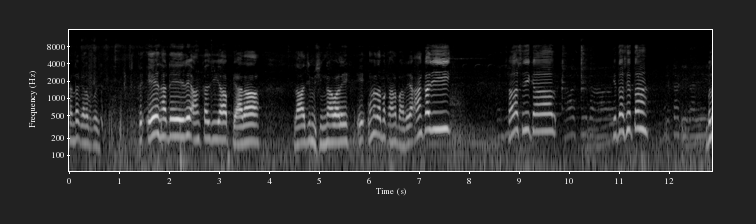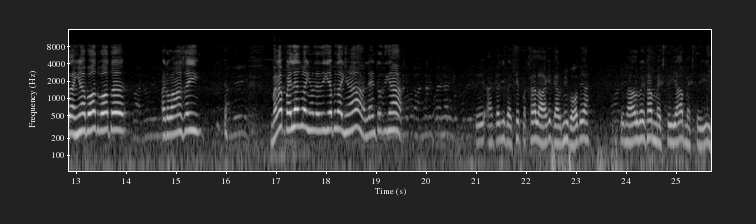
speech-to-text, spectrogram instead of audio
ਠੰਡਾ ਗਰਮ ਕੁਝ। ਤੇ ਇਹ ਸਾਡੇ ਜਿਹੜੇ ਅੰਕਲ ਜੀ ਆ, ਪਿਆਰਾ, ਲਾਲ ਜੀ ਮਸ਼ੀਨਾਂ ਵਾਲੇ, ਇਹ ਉਹਨਾਂ ਦਾ ਮਕਾਨ ਬਣ ਰਿਹਾ। ਅੰਕਲ ਜੀ, ਸਤਿ ਸ੍ਰੀ ਅਕਾਲ। ਕਿੱਦਾਂ ਸਿਹਤਾਂ? ਵਧਾਈਆਂ ਬਹੁਤ ਬਹੁਤ। ਐਡਵਾਂਸ ਹੈ ਜੀ। ਮੈਂ ਕਿਹਾ ਪਹਿਲੇ ਵਧਾਈਆਂ ਦੇ ਦਈਏ, ਵਧਾਈਆਂ, ਲੈਂਟਰ ਦੀਆਂ। ਤੇ ਅੰਕਲ ਜੀ ਬੈਠੇ, ਪੱਖਾ ਲਾ ਕੇ ਗਰਮੀ ਬਹੁਤ ਆ। ਤੇ ਨਾਲ ਬੈਠਾ ਮਿਸਤਰੀ ਆ ਮਿਸਤਰੀ।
